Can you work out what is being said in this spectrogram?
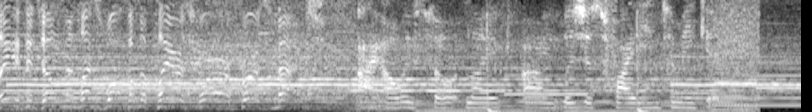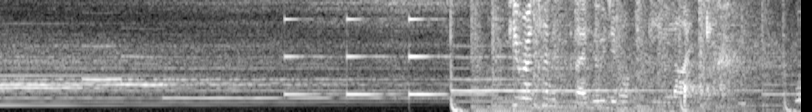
Ladies and gentlemen, let's welcome the players for our first match. I always felt like I was just fighting to make it. If you were a tennis player, who would you want to be like?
